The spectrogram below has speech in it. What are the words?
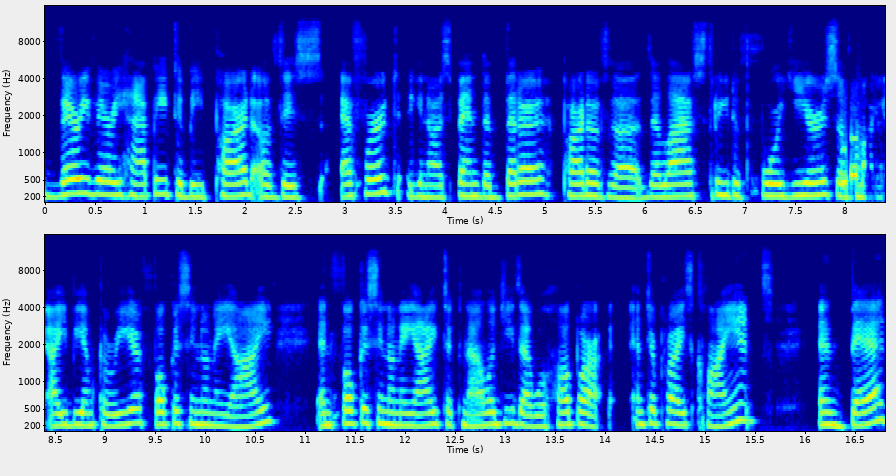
very, very happy to be part of this effort. You know, I spent the better part of the, the last three to four years of my IBM career focusing on AI and focusing on AI technology that will help our enterprise clients embed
